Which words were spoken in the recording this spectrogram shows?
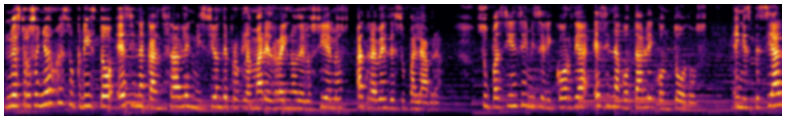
Nuestro Señor Jesucristo es inacansable en misión de proclamar el reino de los cielos a través de su palabra. Su paciencia y misericordia es inagotable con todos, en especial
